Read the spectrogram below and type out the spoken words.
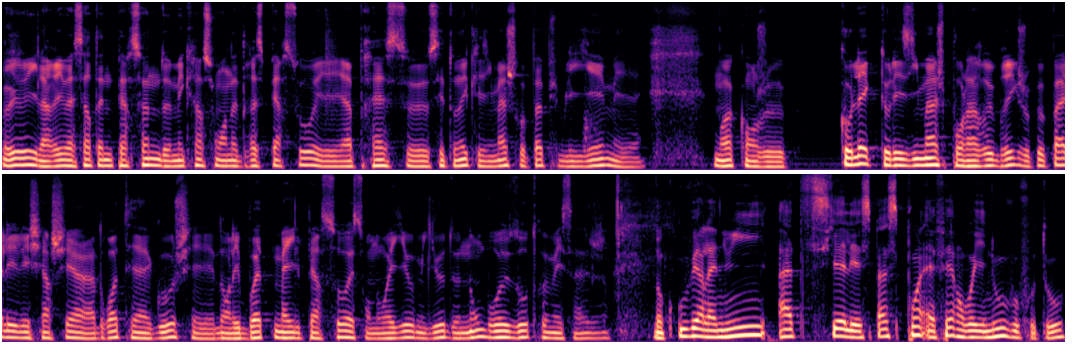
Oui, il arrive à certaines personnes de m'écrire sur mon adresse perso et après s'étonner que les images ne soient pas publiées. Mais moi, quand je collecte les images pour la rubrique, je ne peux pas aller les chercher à droite et à gauche. Et dans les boîtes mail perso, elles sont noyées au milieu de nombreux autres messages. Donc, ouvert la nuit, at cielespace.fr, envoyez-nous vos photos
